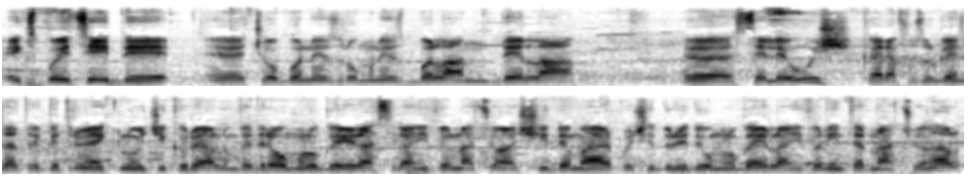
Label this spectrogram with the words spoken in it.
expoziției de uh, ciobănesc românesc bălan de la uh, Seleuș, care a fost organizată de către Uniunea Clinologică Royal în vederea omologării rasei la nivel național și de mai procedurii de omologare la nivel internațional.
